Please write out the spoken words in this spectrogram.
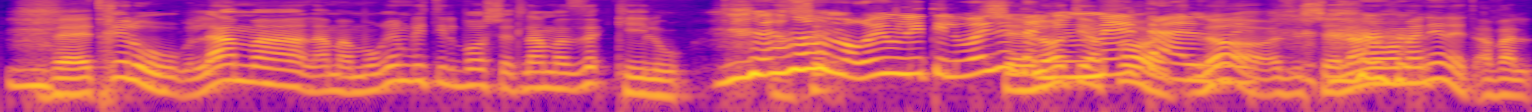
והתחילו, למה, למה מורים לי תלבושת, למה זה, כאילו... למה מורים לי תלבושת, אני מתה על זה. לא, זו שאלה נורא מעניינת, אבל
